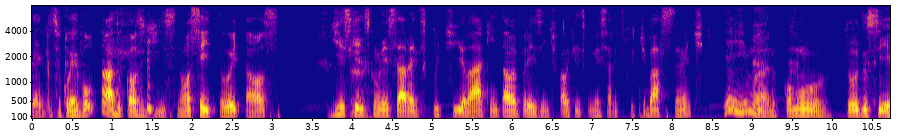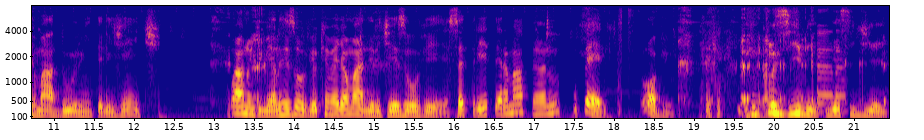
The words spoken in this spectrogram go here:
o Péricles ficou revoltado por causa disso, não aceitou e tal. Diz que Ah. eles começaram a discutir lá, quem tava presente fala que eles começaram a discutir bastante. E aí, mano, como todo ser maduro e inteligente, o Arnold de Mello resolveu que a melhor maneira de resolver essa treta era matando o Péricles. Óbvio. Inclusive, Caraca. nesse dia aí,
